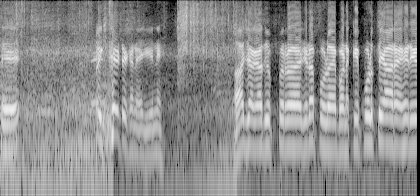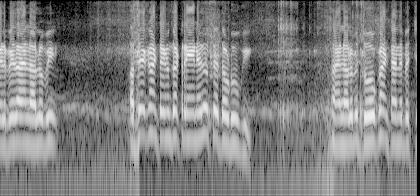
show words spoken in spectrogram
ਤੇ ਇੱਥੇ ਟਿਕਣਾ ਜੀ ਇਹਨੇ। ਆਹ ਜਗ੍ਹਾ ਦੇ ਉੱਪਰ ਜਿਹੜਾ ਪੁਲ ਹੈ ਬਣ ਕੇ ਪੁਲ ਤਿਆਰ ਹੈ ਇਹ ਰੇਲਵੇ ਦਾ, ਐਂ ਲਾ ਲਓ ਵੀ ਅੱਧੇ ਘੰਟੇ ਨੂੰ ਤਾਂ ਟ੍ਰੇਨ ਇਹਦੇ ਉੱਤੇ ਦੌੜੂਗੀ। ਐਂ ਲਾ ਲਓ ਵੀ 2 ਘੰਟਿਆਂ ਦੇ ਵਿੱਚ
